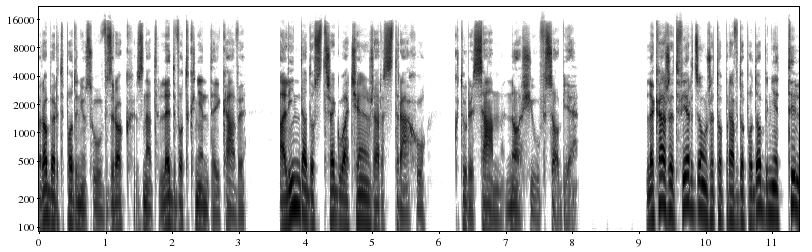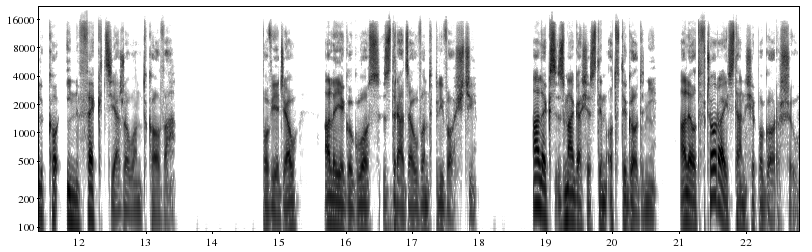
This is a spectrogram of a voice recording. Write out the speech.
Robert podniósł wzrok z nad ledwo tkniętej kawy, a Linda dostrzegła ciężar strachu, który sam nosił w sobie. Lekarze twierdzą, że to prawdopodobnie tylko infekcja żołądkowa. Powiedział, ale jego głos zdradzał wątpliwości. Alex zmaga się z tym od tygodni, ale od wczoraj stan się pogorszył.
